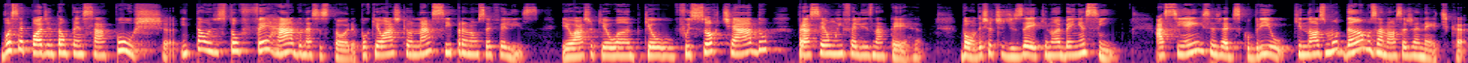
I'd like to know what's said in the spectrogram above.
Você pode então pensar: puxa, então eu estou ferrado nessa história, porque eu acho que eu nasci para não ser feliz. Eu acho que eu, que eu fui sorteado para ser um infeliz na Terra. Bom, deixa eu te dizer que não é bem assim. A ciência já descobriu que nós mudamos a nossa genética.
